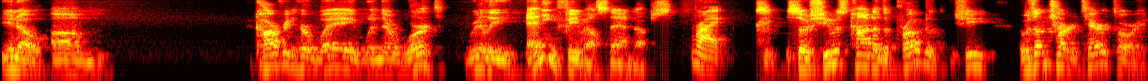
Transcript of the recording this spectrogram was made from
you know, um, carving her way when there weren't really any female stand-ups. Right. So she was kind of the proto. She it was uncharted territory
